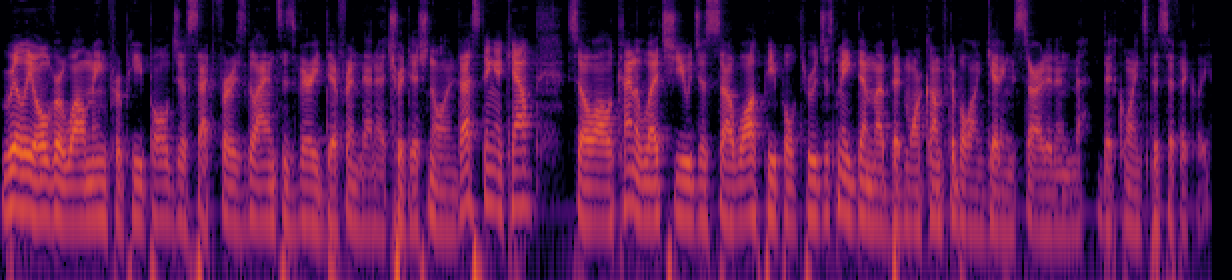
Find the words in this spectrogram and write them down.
really overwhelming for people just at first glance is very different than a traditional investing account. So I'll kind of let you just uh, walk people through, just make them a bit more comfortable on getting started in Bitcoin specifically.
